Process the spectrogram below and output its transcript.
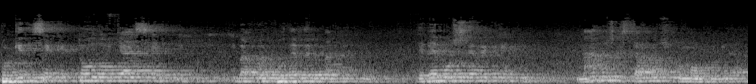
Porque dice que todo ya es y bajo el poder del maligno. Debemos ser ejemplo. Manos que estamos como autoridad.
